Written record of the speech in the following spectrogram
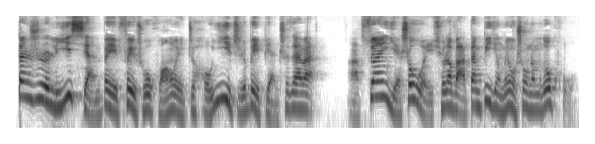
但是李显被废除皇位之后，一直被贬斥在外啊，虽然也受委屈了吧，但毕竟没有受那么多苦，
